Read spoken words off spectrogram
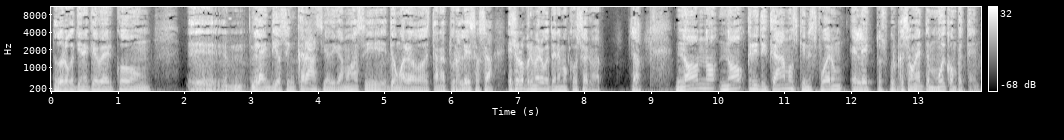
todo lo que tiene que ver con eh, la idiosincrasia, digamos así, de un órgano de esta naturaleza. O sea, eso es lo primero que tenemos que observar. O sea, no, no, no criticamos quienes fueron electos porque son gente muy competente.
